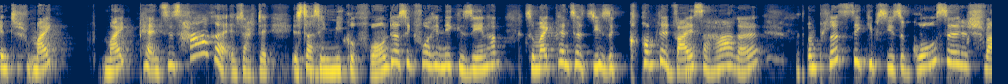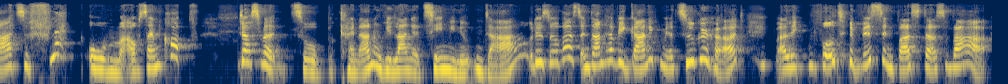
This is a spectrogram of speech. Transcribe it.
Und Mike Mike Pences Haare. Ich dachte, ist das ein Mikrofon, das ich vorher nicht gesehen habe? So Mike Pence hat diese komplett weiße Haare und plötzlich gibt es diese große schwarze Fleck oben auf seinem Kopf. Das war so, keine Ahnung, wie lange, zehn Minuten da oder sowas. Und dann habe ich gar nicht mehr zugehört, weil ich wollte wissen, was das war.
